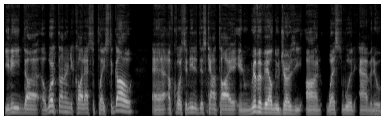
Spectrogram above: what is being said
You need uh, work done on your car. That's the place to go. Uh, of course, you need a discount tire in Rivervale, New Jersey on Westwood Avenue.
